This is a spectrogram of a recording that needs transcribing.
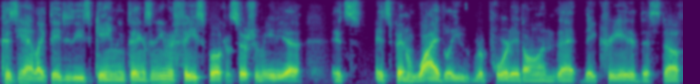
because yeah, like they do these gaming things, and even Facebook and social media. It's it's been widely reported on that they created this stuff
